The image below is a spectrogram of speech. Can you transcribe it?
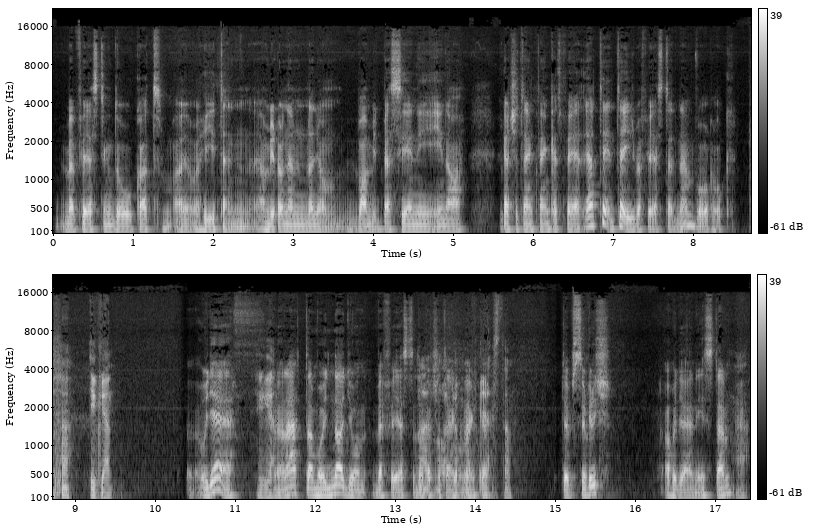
befejeztünk dolgokat a héten, amiről nem nagyon van mit beszélni. Én a Ratchet Clank-et fejeztem. Ja, te, te is befejezted, nem, Warhawk? Ha, igen. Ugye? Igen. Mert láttam, hogy nagyon befejezted a Nagyon Ratchet Clank-et. befejeztem. Többször is, ahogy elnéztem. Ja.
